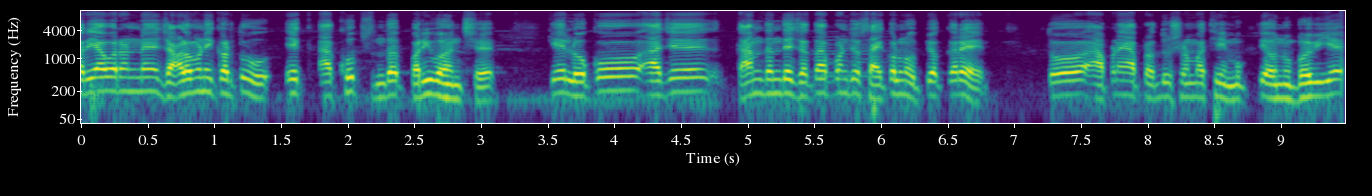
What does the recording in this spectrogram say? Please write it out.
પર્યાવરણને જાળવણી કરતું એક આ ખૂબ સુંદર પરિવહન છે. કે લોકો આજે કામ ધંધે જતાં પણ જો સાયકલનો ઉપયોગ કરે, તો આપણે આ પ્રદૂષણમાંથી મુક્તિ અનુભવીએ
